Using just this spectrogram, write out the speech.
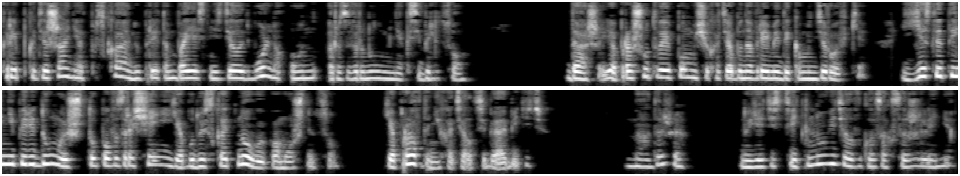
Крепко держа, не отпуская, но при этом боясь не сделать больно, он развернул меня к себе лицом. «Даша, я прошу твоей помощи хотя бы на время этой командировки. Если ты не передумаешь, что по возвращении я буду искать новую помощницу. Я правда не хотел тебя обидеть». «Надо же!» Но я действительно увидела в глазах сожаление.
